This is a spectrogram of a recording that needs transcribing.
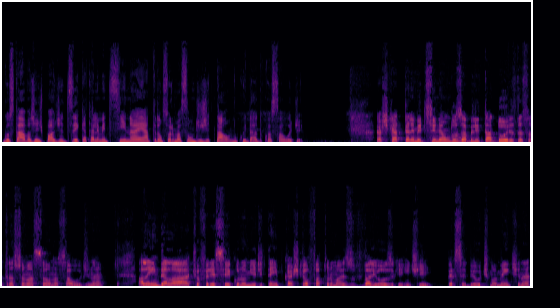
Gustavo, a gente pode dizer que a telemedicina é a transformação digital no cuidado com a saúde? Acho que a telemedicina é um dos habilitadores dessa transformação na saúde, né? Além dela te oferecer economia de tempo, que acho que é o fator mais valioso que a gente percebeu ultimamente, né?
